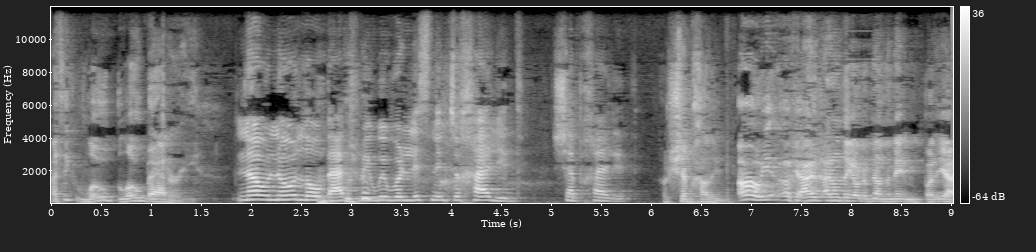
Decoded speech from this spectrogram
I think low low battery. No, no low battery. we were listening to Khalid, Shab Khalid. Oh, Cheb Khaled. Oh yeah. Okay. I, I don't think I would have known the name, but yeah,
